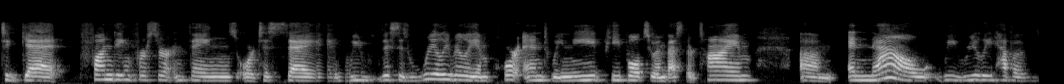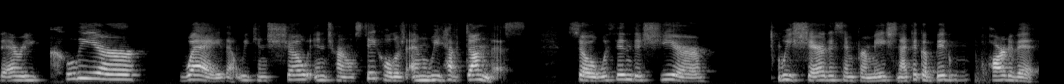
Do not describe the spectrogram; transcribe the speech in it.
to get funding for certain things or to say we this is really really important. We need people to invest their time. Um, and now we really have a very clear way that we can show internal stakeholders and we have done this. So within this year we share this information. I think a big part of it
